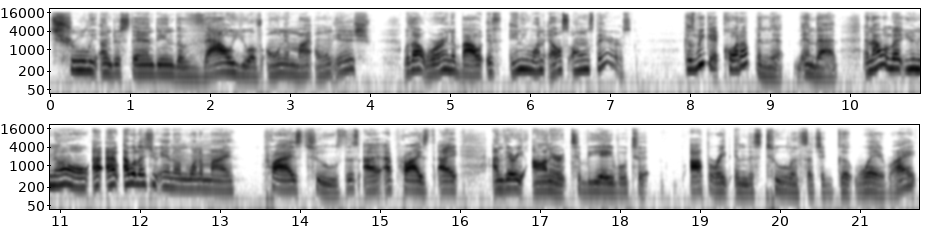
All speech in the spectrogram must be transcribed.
truly understanding the value of owning my own ish without worrying about if anyone else owns theirs. Because we get caught up in that in that. And I will let you know, I, I, I will let you in on one of my prized tools. This I, I prized I I'm very honored to be able to operate in this tool in such a good way, right?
